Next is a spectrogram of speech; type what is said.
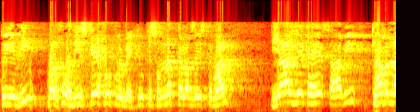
تو یہ بھی مرفوع حدیث کے حکم میں، کیونکہ سنت کا لفظ استعمال، یا یہ کہے صحابی کہ ہم اللہ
